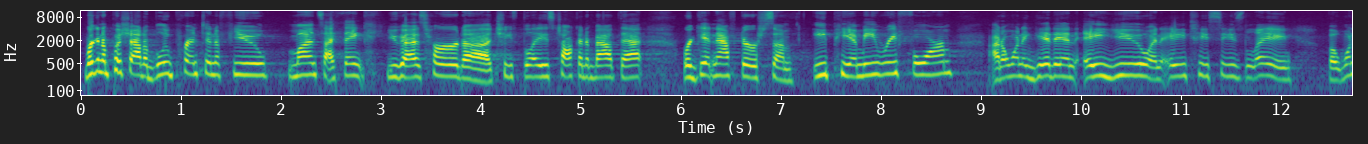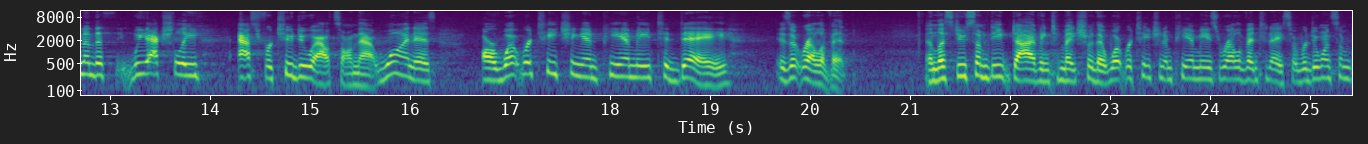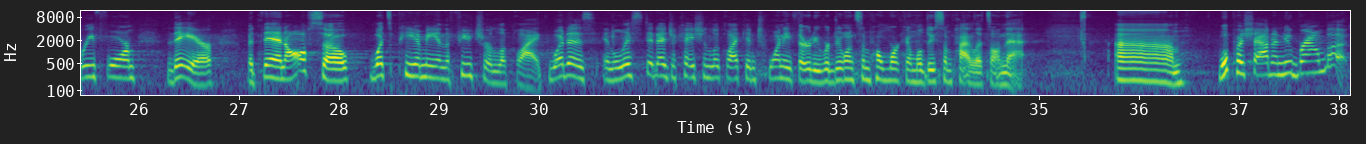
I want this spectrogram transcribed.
we're going to push out a blueprint in a few months. I think you guys heard uh, Chief Blaze talking about that. We're getting after some EPME reform. I don't want to get in AU and ATC's lane, but one of the, th we actually asked for two do outs on that. One is, are what we're teaching in PME today, is it relevant? And let's do some deep diving to make sure that what we're teaching in PME is relevant today. So we're doing some reform there, but then also, what's PME in the future look like? What does enlisted education look like in 2030? We're doing some homework and we'll do some pilots on that. Um, we'll push out a new brown book.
